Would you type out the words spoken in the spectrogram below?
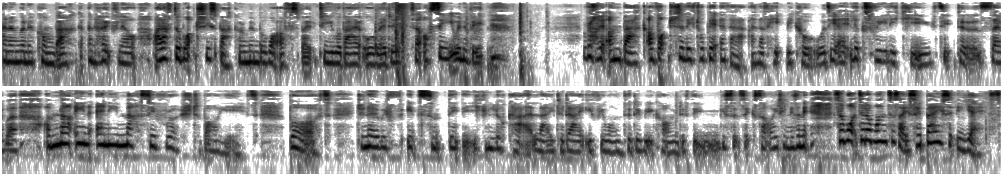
and I'm going to come back and hopefully I'll, I'll have to watch this back and remember what I've spoke to you about already. So I'll see you in a bit. Right, I'm back. I've watched a little bit of that and I've hit record. Yeah, it looks really cute, it does. So uh, I'm not in any massive rush to buy it. But, do you know, if it's something that you can look at at later date if you want to do it kind of thing. So it's exciting, isn't it? So what did I want to say? So basically, yes.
